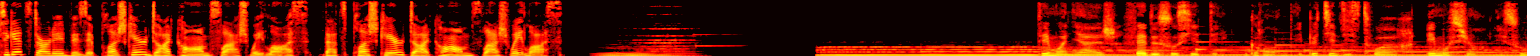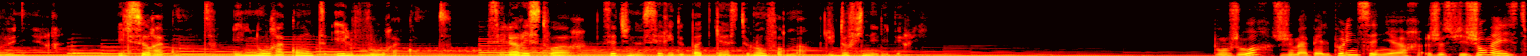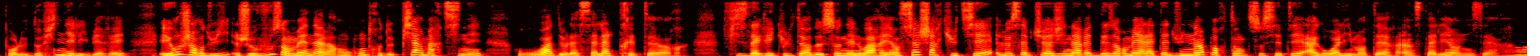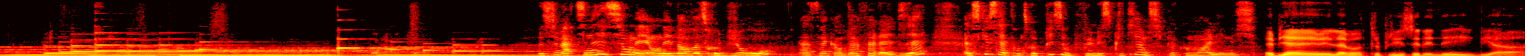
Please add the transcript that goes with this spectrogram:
To get started, visit plushcare.com slash weight loss. That's plushcare.com slash weight loss. Témoignages, faits de société, grandes et petites histoires, émotions et souvenirs. Ils se racontent, ils nous racontent, ils vous racontent. C'est leur histoire, c'est une série de podcasts long format du Dauphiné Libéré. Bonjour, je m'appelle Pauline Seigneur, je suis journaliste pour le Dauphiné Libéré et aujourd'hui je vous emmène à la rencontre de Pierre Martinet, roi de la salade traiteur. Fils d'agriculteur de Saône-et-Loire et ancien charcutier, le septuaginaire est désormais à la tête d'une importante société agroalimentaire installée en Isère. Monsieur Martinet, ici on est, on est dans votre bureau à Saint-Quentin-Falavier. Est-ce que cette entreprise, vous pouvez m'expliquer un petit peu comment elle est née? Eh bien, l'entreprise, elle est née il y a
